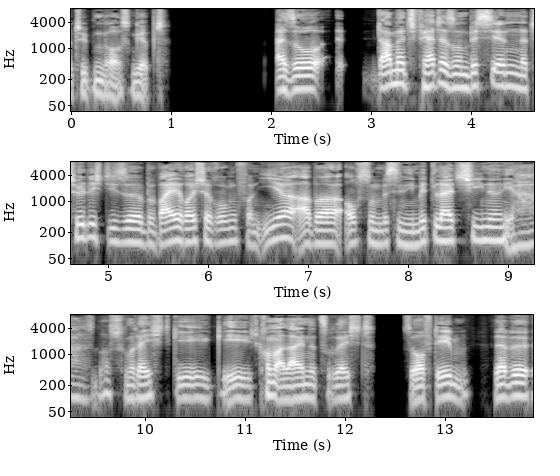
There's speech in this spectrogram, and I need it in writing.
äh, Typen draußen gibt. Also damit fährt er so ein bisschen natürlich diese Beweihräucherung von ihr, aber auch so ein bisschen die Mitleidsschiene. Ja, du hast schon recht, geh, geh, ich komme alleine zurecht. So auf dem Level.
